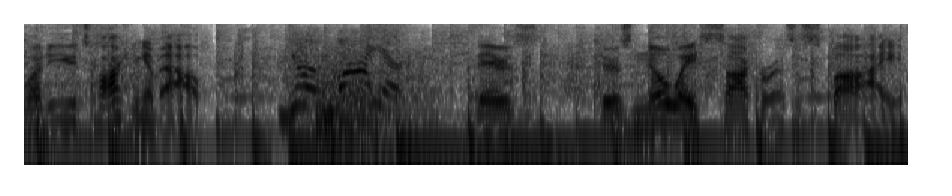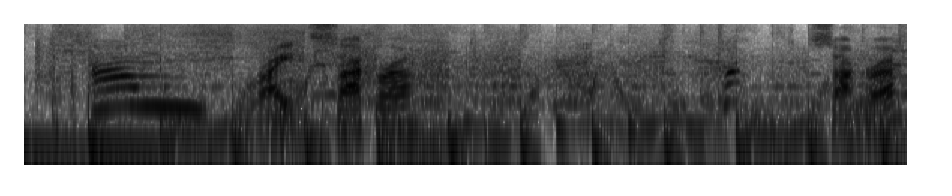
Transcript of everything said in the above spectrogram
What are you talking about? You're a liar! There's there's no way Sakura's a spy. Um, Right, Sakura? huh? Sakura?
